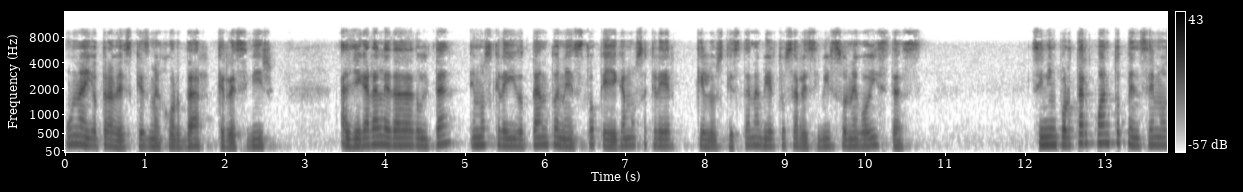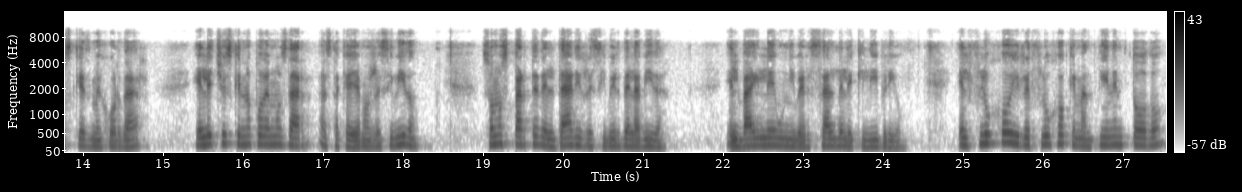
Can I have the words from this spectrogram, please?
una y otra vez que es mejor dar que recibir. Al llegar a la edad adulta hemos creído tanto en esto que llegamos a creer que los que están abiertos a recibir son egoístas. Sin importar cuánto pensemos que es mejor dar, el hecho es que no podemos dar hasta que hayamos recibido. Somos parte del dar y recibir de la vida el baile universal del equilibrio, el flujo y reflujo que mantienen todo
